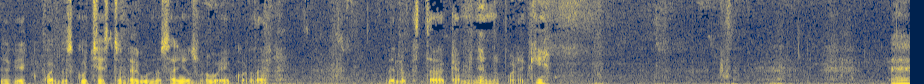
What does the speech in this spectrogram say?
Yo que cuando escuche esto en algunos años me voy a acordar de lo que estaba caminando por aquí. Ah,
